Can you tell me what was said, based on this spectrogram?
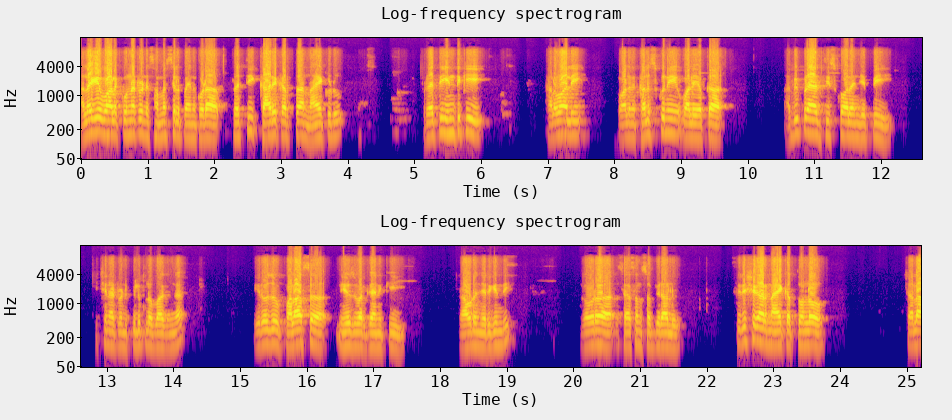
అలాగే వాళ్ళకు ఉన్నటువంటి సమస్యలపైన కూడా ప్రతి కార్యకర్త నాయకుడు ప్రతి ఇంటికి కలవాలి వాళ్ళని కలుసుకుని వాళ్ళ యొక్క అభిప్రాయాలు తీసుకోవాలని చెప్పి ఇచ్చినటువంటి పిలుపులో భాగంగా ఈరోజు పలాస నియోజకవర్గానికి రావడం జరిగింది. గౌరవ శాసనసభ్యురాలు శిరీష గారి నాయకత్వంలో చాలా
